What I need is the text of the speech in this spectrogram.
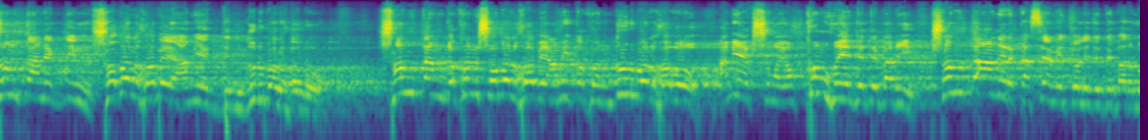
সন্তান একদিন সবল হবে, আমি একদিন দুর্বল হব। সন্তান যখন সবল হবে, আমি তখন দুর্বল হব। আমি এক সময় অক্ষম হয়ে যেতে পারি। সন্তানের কাছে আমি চলে যেতে পারব।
